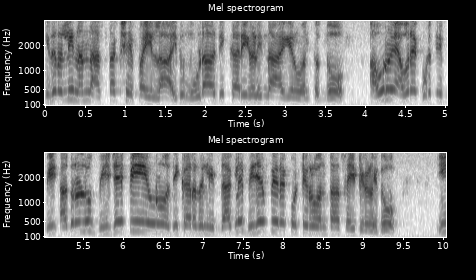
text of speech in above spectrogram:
ಇದರಲ್ಲಿ ನನ್ನ ಹಸ್ತಕ್ಷೇಪ ಇಲ್ಲ ಇದು ಮೂಡಾ ಅಧಿಕಾರಿಗಳಿಂದ ಆಗಿರುವಂತದ್ದು ಅವರು ಅವರೇ ಕೊಡ್ತೀವಿ ಅದರಲ್ಲೂ ಬಿಜೆಪಿ ಇವರು ಅಧಿಕಾರದಲ್ಲಿ ಇದ್ದಾಗಲೇ ಬಿಜೆಪಿ ಅವರೇ ಕೊಟ್ಟಿರುವಂತಹ ಸೈಟ್ಗಳಿದು ಈ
